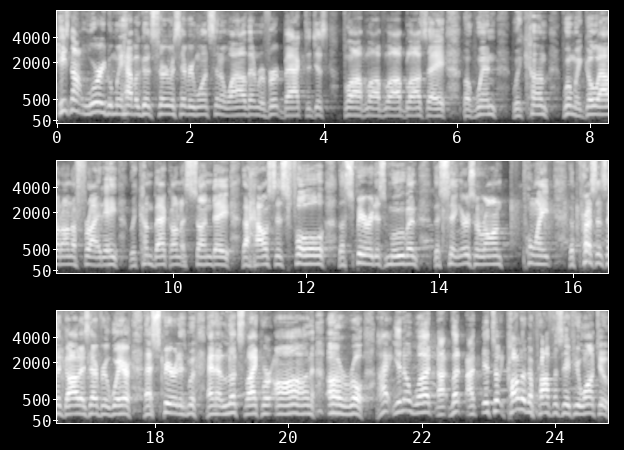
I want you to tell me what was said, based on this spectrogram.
He's not worried when we have a good service every once in a while, then revert back to just blah, blah, blah, say. But when we come, when we go out on a Friday, we come back on a Sunday, the house is full, the Spirit is moving, the singers are on point, the presence of God is everywhere, that Spirit is moving, and it looks like we're on a roll. I, you know what? I, let, I, it's a, call it a prophecy if you want to,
